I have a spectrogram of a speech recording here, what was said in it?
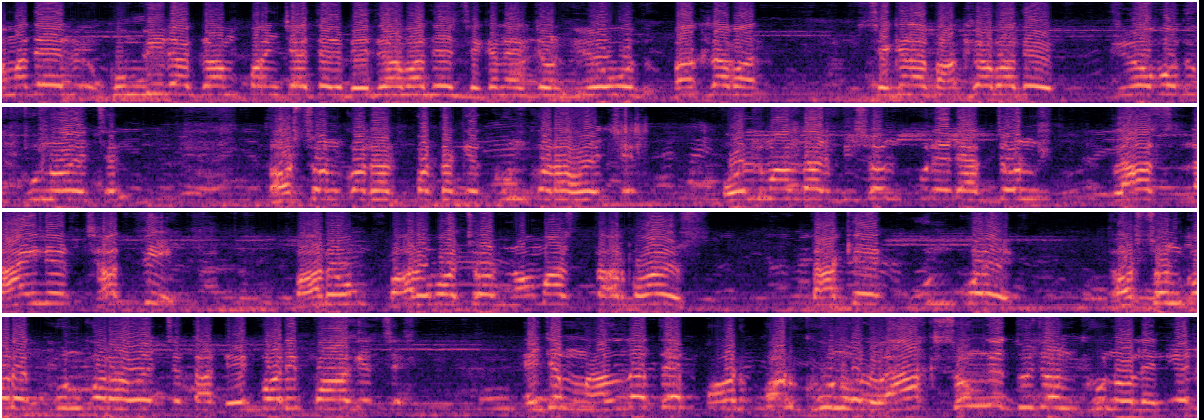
আমাদের কুম্ভীরা গ্রাম পঞ্চায়েতের বেদরাবাদে সেখানে একজন গৃহবধূ, বাখরাবাদ। সেখানে বাখরাবাদে গৃহবধূ খুন হয়েছেন। ধর্ষণ করার পর তাকে খুন করা হয়েছে। ওল্ড বিশনপুরের একজন ক্লাস নাইনের ছাত্রী, বারো বারো বছর, ন মাস তার বয়স, তাকে খুন করে, ধর্ষণ করে খুন করা হয়েছে। তার ডেড বডি পাওয়া গেছে। এই যে মালদাতে পরপর খুন হলো, একসঙ্গে দুজন খুন হলেন। এর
